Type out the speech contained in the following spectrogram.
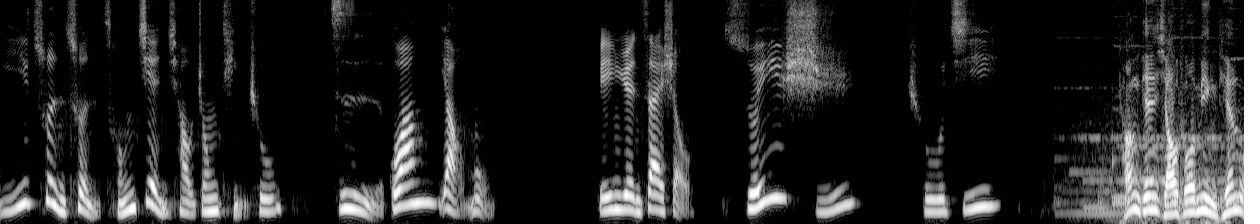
一寸寸从剑鞘中挺出，紫光耀目。兵刃在手，随时出击。长篇小说《命天录》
